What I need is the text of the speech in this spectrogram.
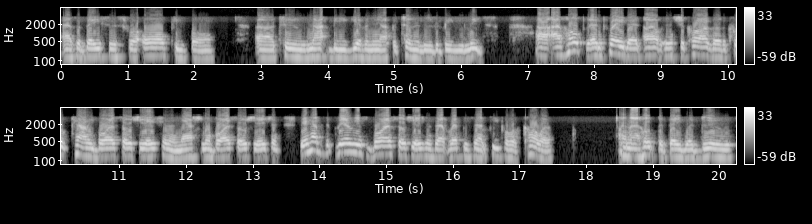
as a basis for all people uh, to not be given the opportunity to be released. Uh, I hope and pray that uh, in Chicago, the Cook County Bar Association and National Bar Association, they have various bar associations that represent people of color, and I hope that they would do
